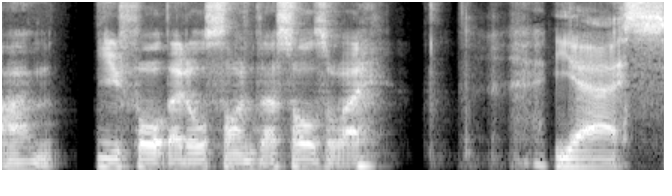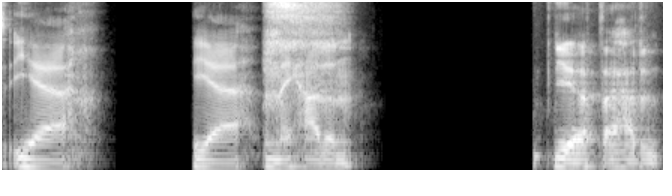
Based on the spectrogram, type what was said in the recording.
Um, you thought they'd all signed their souls away. Yes, yeah, yeah, and they hadn't. Yeah, they hadn't.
